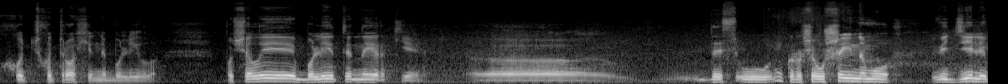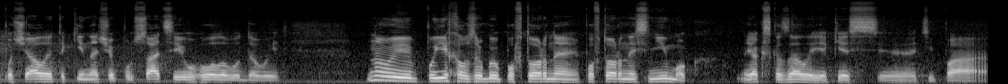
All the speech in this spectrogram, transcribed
хоч, хоч трохи не боліло. Почали боліти нирки. Е, Десь у, ну, коротше, у шийному відділі почали такі, наче пульсації в голову давити. Ну і поїхав, зробив повторне, повторний знімок. Як сказали, якесь е, типа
